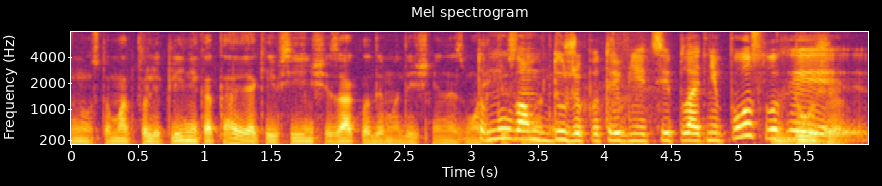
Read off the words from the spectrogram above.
ну, стомат-поліклініка, та як і всі інші заклади медичні, не зможуть. Тому існувати. вам дуже потрібні ці платні послуги, Дуже.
